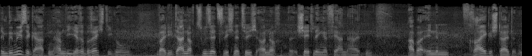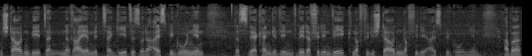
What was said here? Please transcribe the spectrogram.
im Gemüsegarten, haben die ihre Berechtigung, weil die da noch zusätzlich natürlich auch noch äh, Schädlinge fernhalten. Aber in einem freigestalteten Staudenbeet dann eine Reihe mit Tagetes oder Eisbegonien, das wäre kein Gewinn, weder für den Weg, noch für die Stauden, noch für die Eisbegonien. Aber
